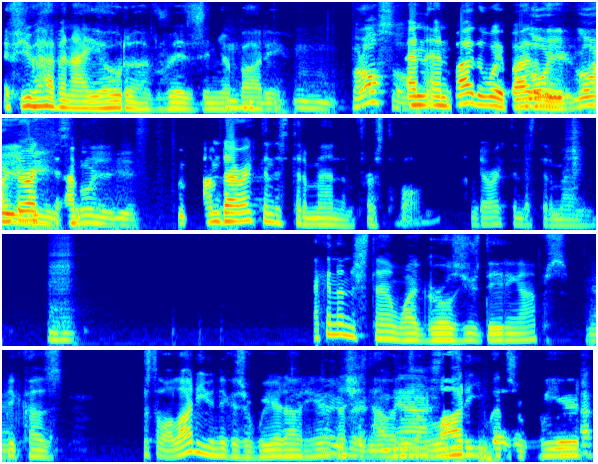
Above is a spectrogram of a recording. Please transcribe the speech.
if you have an iota of Riz in your Mhm, body. mhm. But also, And and by the way, by the way, your, lower I'm your directing, gaze. I'm, Lower your gaze. I'm directing this to the mandem, first of all. I'm directing this to the mandem. Mhm. I can understand why girls use dating apps Yeah. because first of all, a lot of you niggas are weird out here. That's just how it is. A lot of you guys are weird. I,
